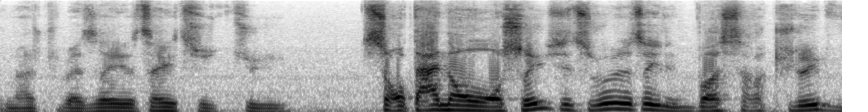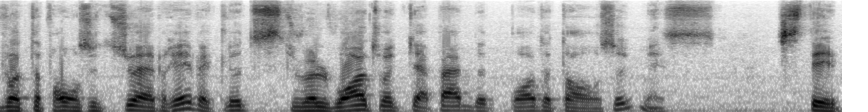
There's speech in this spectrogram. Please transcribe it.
comment je peux dire, tu sais, tu, tu- qui sont annoncés, si tu veux. tu sais, Il va se reculer, il va te foncer dessus après. Fait que là, si tu veux le voir, tu vas être capable de pouvoir te tasser. Mais si,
